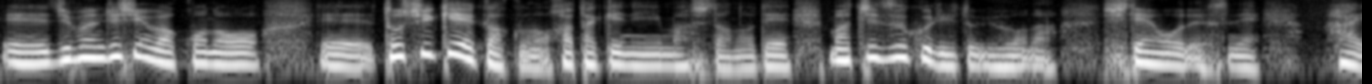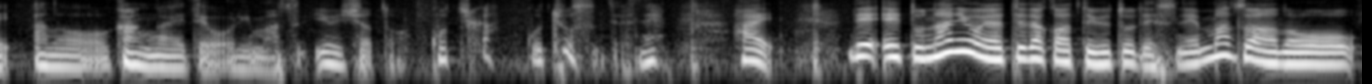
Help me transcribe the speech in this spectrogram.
えー、自分自身はこの、えー、都市計画の畑にいましたのでまちづくりというような視点をですねはいあの考えております。よいしょと。こっちか。こっちをするんですね。はい。で、えっと、何をやってたかというとですねまずあの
